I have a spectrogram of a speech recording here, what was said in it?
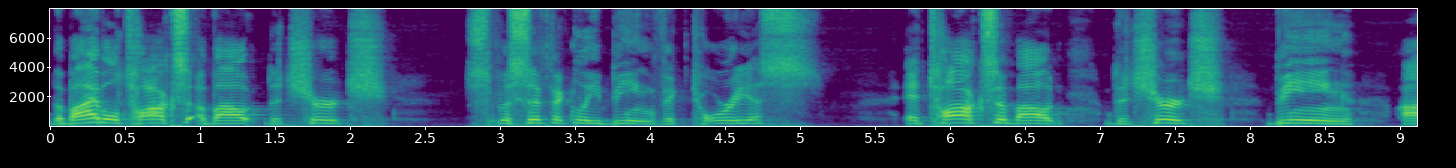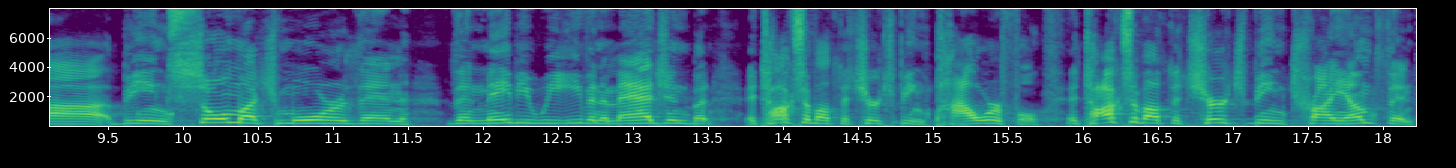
the Bible talks about the church specifically being victorious, it talks about the church being uh, being so much more than, than maybe we even imagine, but it talks about the church being powerful. It talks about the church being triumphant.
